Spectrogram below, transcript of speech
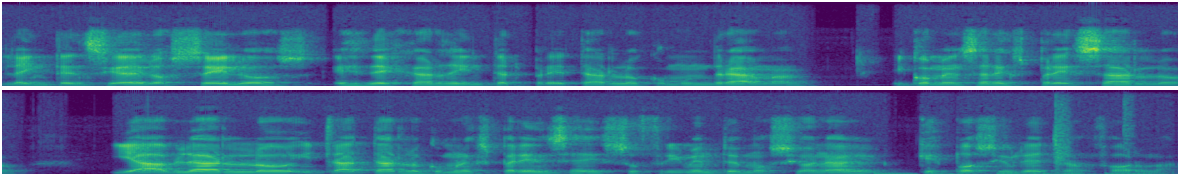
la intensidad de los celos es dejar de interpretarlo como un drama y comenzar a expresarlo y a hablarlo y tratarlo como una experiencia de sufrimiento emocional que es posible de transformar,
